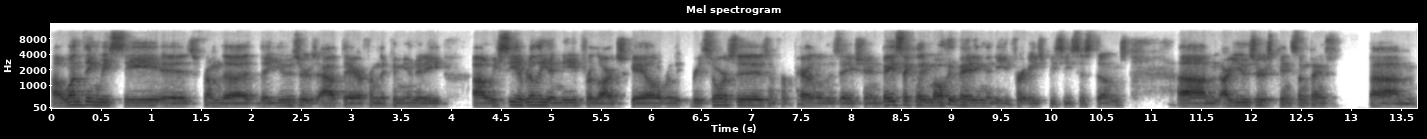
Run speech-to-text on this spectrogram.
Uh, one thing we see is from the, the users out there from the community, uh, we see a really a need for large scale re resources and for parallelization, basically motivating the need for HPC systems. Um, our users can sometimes um,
